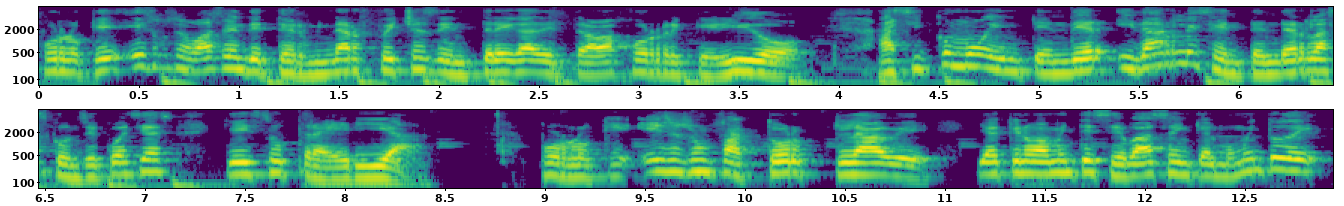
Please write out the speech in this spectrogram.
por lo que eso se basa en determinar fechas de entrega del trabajo requerido, así como entender y darles a entender las consecuencias que eso traería por lo que ese es un factor clave, ya que nuevamente se basa en que al momento de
